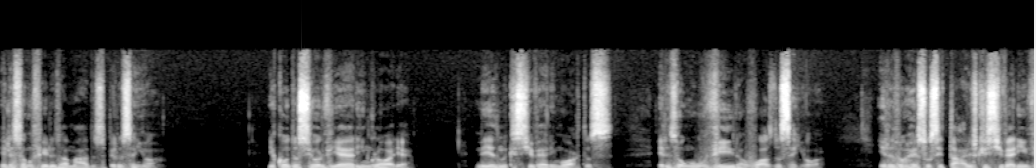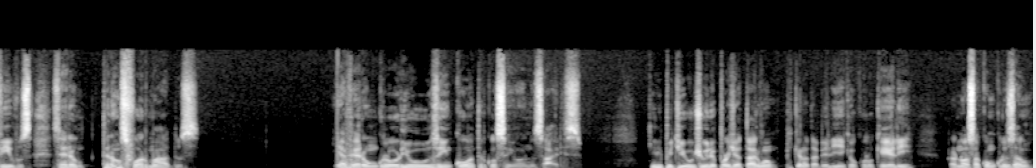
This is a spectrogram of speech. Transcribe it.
Eles são filhos amados pelo Senhor. E quando o Senhor vier em glória, mesmo que estiverem mortos, eles vão ouvir a voz do Senhor. Eles vão ressuscitar. E os que estiverem vivos serão transformados. E haverá um glorioso encontro com o Senhor nos ares. Queria pedir ao Júnior projetar uma pequena tabelinha que eu coloquei ali para nossa conclusão.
